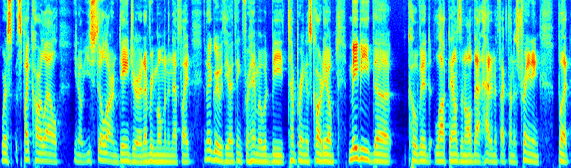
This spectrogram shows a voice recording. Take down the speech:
Whereas Spike Carlyle you know, you still are in danger at every moment in that fight. And I agree with you. I think for him, it would be tempering his cardio. Maybe the COVID lockdowns and all that had an effect on his training, but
